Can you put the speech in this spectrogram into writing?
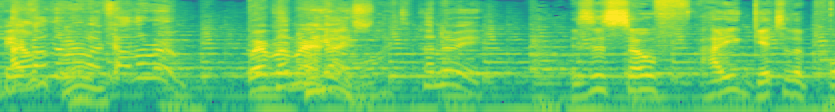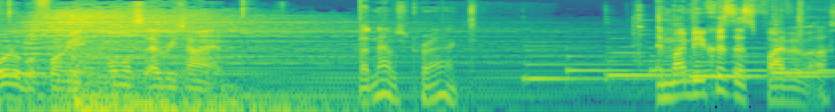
I found the room. I found the room. Where, where, where? Guys, come to me. This is so. F- How do you get to the portal before me? Almost every time. Sapnap's cracked. It might be because there's five of us.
